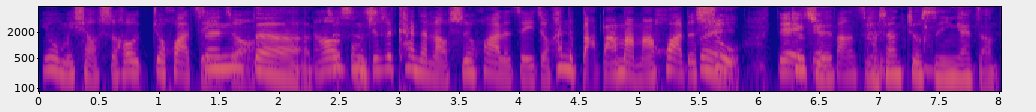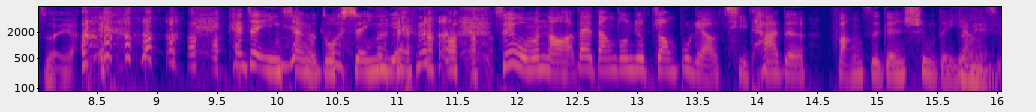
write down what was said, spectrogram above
因为我们小时候就画这一种的，然后我们就是看着老师画的这一种，看着爸爸妈妈画的树，对，就觉得好像就是应该长这样。看这影响有多深远，所以我们脑袋当中就装不了其他的。房子跟树的样子。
